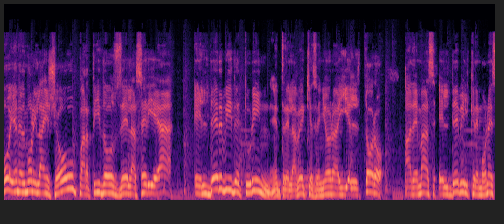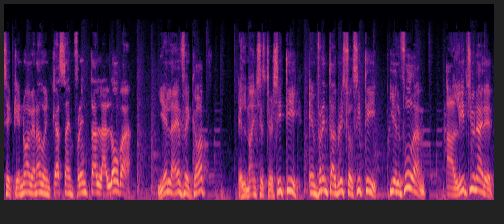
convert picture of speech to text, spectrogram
Hoy en el Moneyline Show, partidos de la Serie A. El derby de Turín entre la vecchia señora y el toro. Además, el débil cremonese que no ha ganado en casa enfrenta a la loba. Y en la FA Cup, el Manchester City enfrenta al Bristol City y el Fulham al Leeds United.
